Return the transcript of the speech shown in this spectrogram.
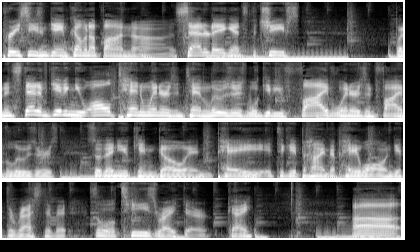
preseason game coming up on uh, Saturday against the Chiefs. But instead of giving you all 10 winners and 10 losers, we'll give you five winners and five losers. So then you can go and pay to get behind the paywall and get the rest of it. It's a little tease right there, okay? Uh,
